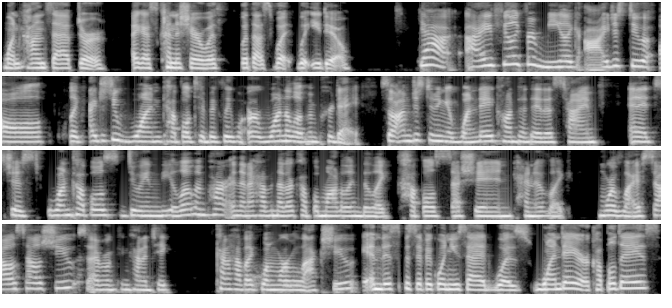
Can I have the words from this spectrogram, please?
one concept or I guess kind of share with with us what what you do. Yeah, I feel like for me like I just do it all like I just do one couple typically or one elopement per day. So I'm just doing a one day content day this time and it's just one couple's doing the elopement part and then I have another couple modeling the like couple session kind of like more lifestyle style shoot so everyone can kind of take kind of have like one more relaxed shoot. And this specific one you said was one day or a couple days?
